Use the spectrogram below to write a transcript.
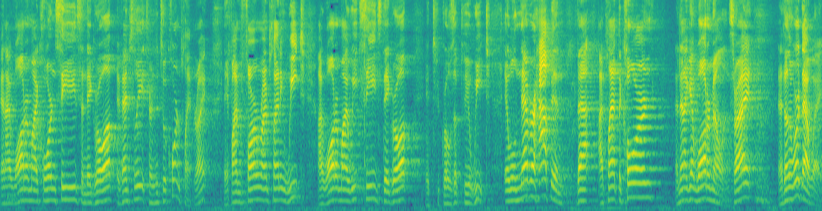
and I water my corn seeds and they grow up, eventually it turns into a corn plant, right? If I'm a farmer, I'm planting wheat, I water my wheat seeds, they grow up, it grows up to be a wheat. It will never happen that I plant the corn and then I get watermelons, right? It doesn't work that way.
